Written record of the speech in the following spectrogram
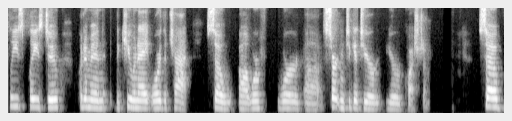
please, please do put them in the Q&A or the chat. So uh, we're, we're uh, certain to get to your, your question. So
